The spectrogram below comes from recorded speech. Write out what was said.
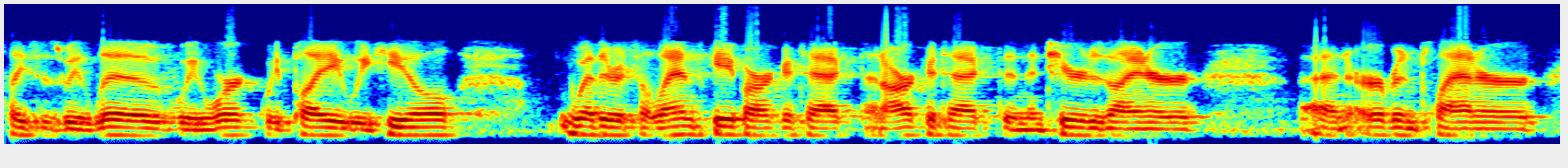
places we live we work we play we heal whether it's a landscape architect an architect an interior designer an urban planner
